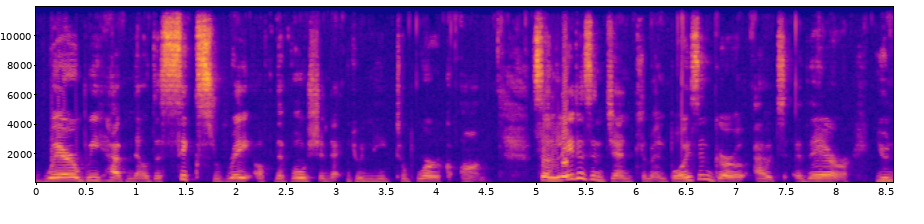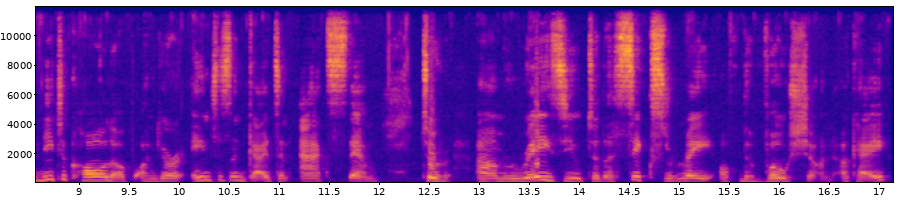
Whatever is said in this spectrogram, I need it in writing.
where we have now the sixth ray of devotion that you need to work on. So ladies and gentlemen boys and girls out there you need to call up on angels and guides and ask them to um, raise you to the sixth ray of devotion okay?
